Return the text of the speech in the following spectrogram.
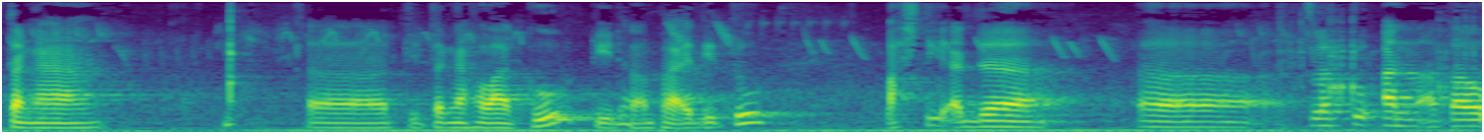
tengah uh, di tengah lagu di dalam bait itu pasti ada uh, atau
